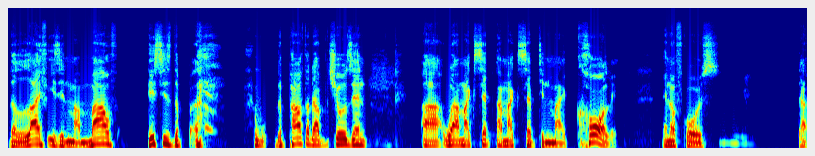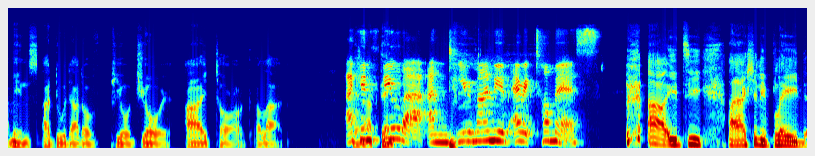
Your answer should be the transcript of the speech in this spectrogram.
The life is in my mouth. This is the the path that I've chosen. Uh, where I'm accept I'm accepting my calling, and of course, that means I do it out of pure joy. I talk a lot. I can I think... feel that. And you remind me of Eric Thomas. Ah, ET. I actually played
